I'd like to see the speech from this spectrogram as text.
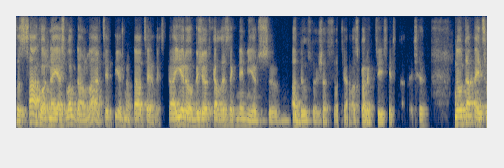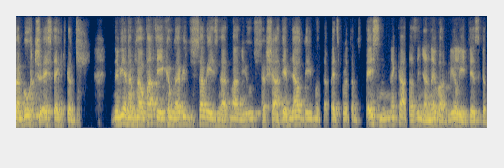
Tas sākotnējais lockdown vārds ir tieši no tā cēlies. Kā ierobežot, kā lai saka, nemierus atbilstošās sociālās korekcijas iestādēs. Ja? Nu, tāpēc varbūt es teiktu, ka nevienam nav patīkami, lai viņus salīdzinātu mani ar šādiem ļaudīm. Tāpēc, protams, es nekādā ziņā nevaru lielīties, ka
